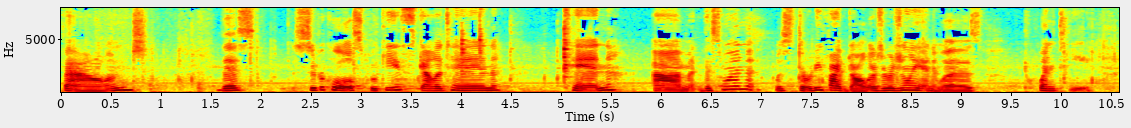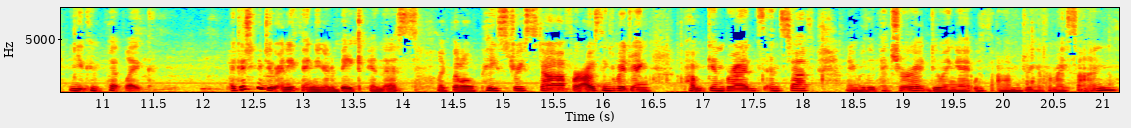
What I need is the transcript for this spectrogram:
found this super cool spooky skeleton tin um, this one was $35 originally and it was 20 and you can put like, I guess you could do anything you're gonna bake in this, like little pastry stuff, or I was thinking about doing pumpkin breads and stuff. And I really picture it doing it with, um, doing it for my son,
